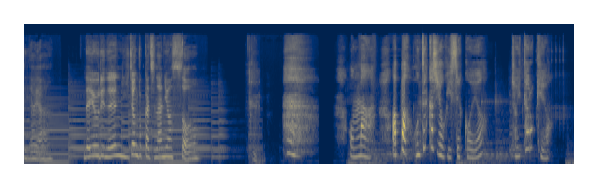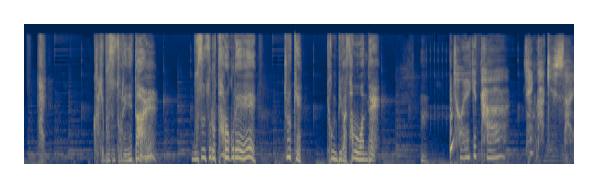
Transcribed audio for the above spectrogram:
리아야, 내 요리는 이 정도까진 아니었어. 엄마, 아빠 언제까지 여기 있을 거예요? 저희 탈옥해요. 그게 무슨 소리니 딸? 무슨 수로 타러 그래? 저렇게 경비가 삼엄한데. 저에게 다 생각이 있어요.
